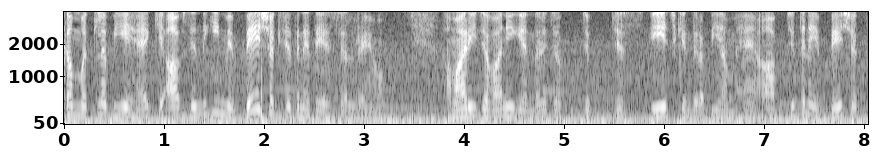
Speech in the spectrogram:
का मतलब ये है कि आप ज़िंदगी में बेशक जितने तेज़ चल रहे हों, हमारी जवानी के अंदर जब जब जिस एज के अंदर अभी हम हैं, आप जितने बेशक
